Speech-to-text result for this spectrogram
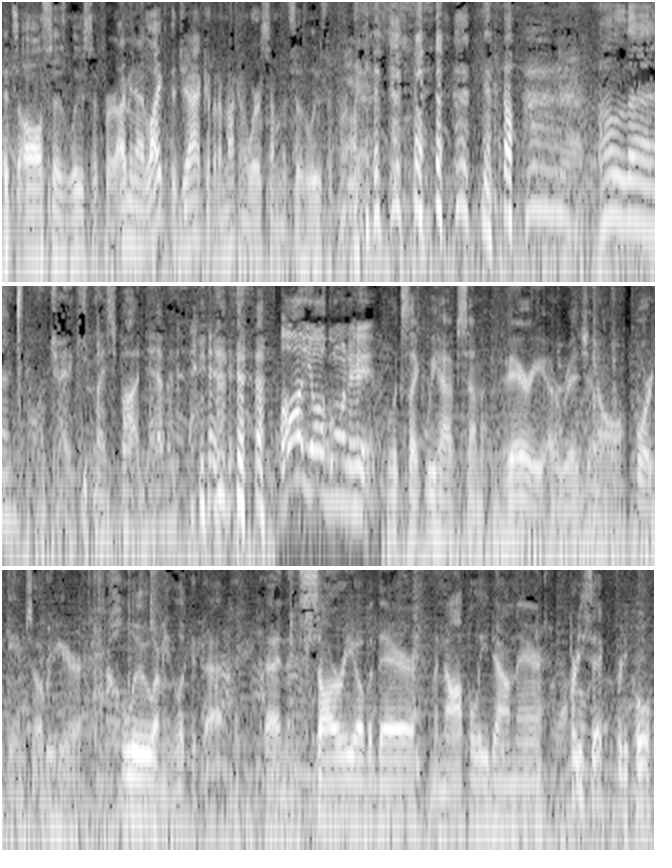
it's all says Lucifer. I mean, I like the jacket, but I'm not going to wear something that says Lucifer on it. you know? I'll, uh, I'll to keep my spot in heaven. All y'all going ahead. Looks like we have some very original board games over here. Clue, I mean, look at that. And then Sorry over there, Monopoly down there. Pretty sick, pretty cool.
